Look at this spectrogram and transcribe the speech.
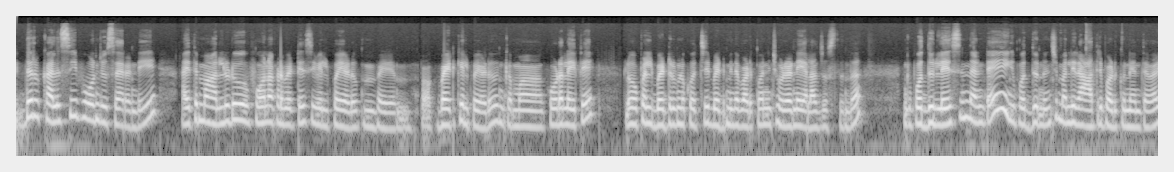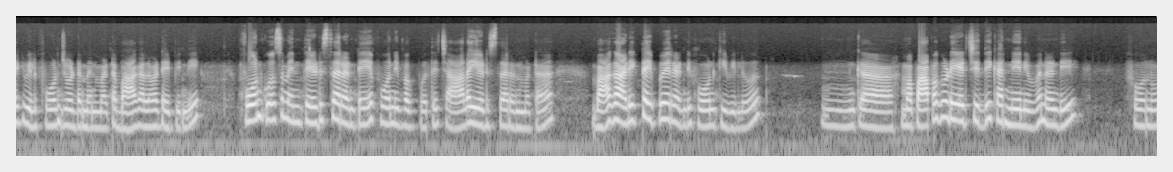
ఇద్దరు కలిసి ఫోన్ చూసారండి. అయితే మా అల్లుడు ఫోన్ అక్కడ పెట్టేసి వెళ్ళిపోయాడు. బయటికి వెళ్ళిపోయాడు. ఇంకా మా కోడలైతే లోపల బెడ్రూమ్లోకి వచ్చి బెడ్ మీద పడుకొని చూడండి ఎలా చూస్తుందో. ఇంక పొద్దున్న లేచిందంటే ఇంక పొద్దున్న నుంచి మళ్ళీ రాత్రి పడుకునేంత వరకు వీళ్ళు ఫోన్ చూడడం అనమాట బాగా అలవాటు అయిపోయింది ఫోన్ కోసం ఎంత ఏడుస్తారంటే ఫోన్ ఇవ్వకపోతే చాలా ఏడుస్తారనమాట బాగా అడిక్ట్ అయిపోయారండి ఫోన్కి వీళ్ళు. ఇంకా మా పాప కూడా ఏడ్చిద్ది కానీ నేను ఇవ్వనండి ఫోను.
